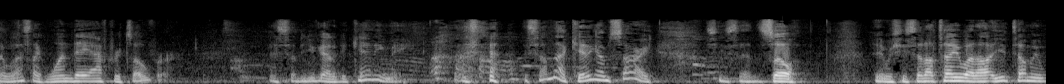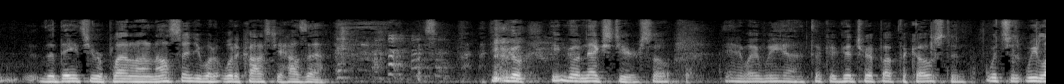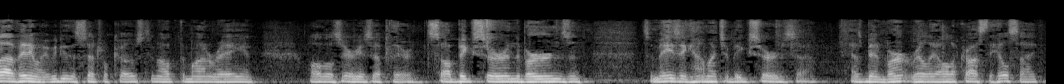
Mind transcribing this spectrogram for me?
said, well, that's like one day after it's over. I said, you got to be kidding me. I said, I'm not kidding. I'm sorry. She said, so anyway, she said, I'll tell you what, I'll, you tell me the dates you were planning on and I'll send you what it would have cost you. How's that? you can go, you can go next year. So anyway, we uh, took a good trip up the coast and which is, we love anyway. We do the central coast and up to Monterey and all those areas up there. Saw Big Sur and the Burns and it's amazing how much a Big Sur uh, has been burnt really all across the hillside.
